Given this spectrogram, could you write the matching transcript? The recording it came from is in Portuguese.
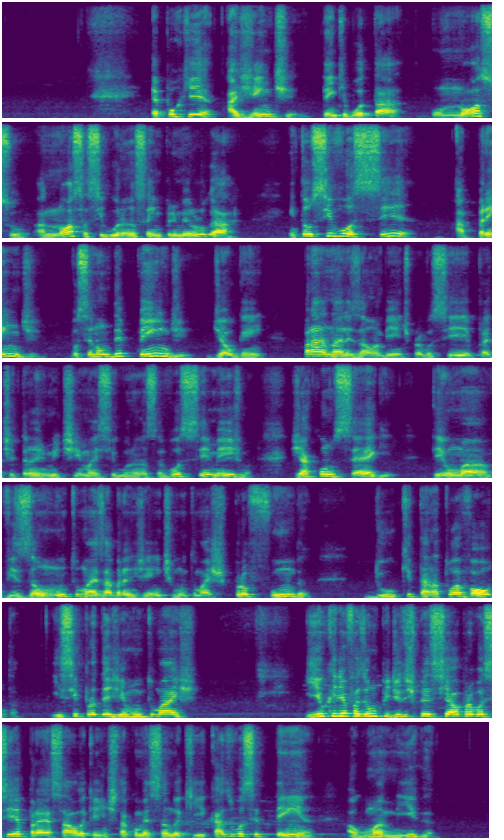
é porque a gente tem que botar o nosso, a nossa segurança em primeiro lugar. Então, se você aprende, você não depende de alguém para analisar o ambiente para você, para te transmitir mais segurança, você mesma já consegue ter uma visão muito mais abrangente, muito mais profunda do que está na tua volta e se proteger muito mais. E eu queria fazer um pedido especial para você, para essa aula que a gente está começando aqui. Caso você tenha alguma amiga,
